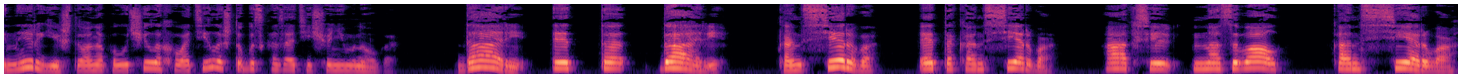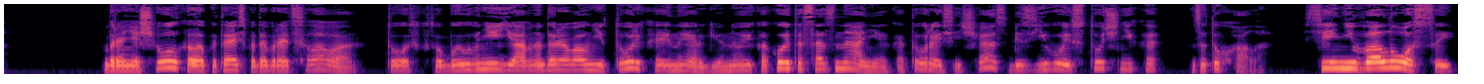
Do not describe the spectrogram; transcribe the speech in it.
энергии, что она получила, хватило, чтобы сказать еще немного. «Дари! Это Дари! Консерва! Это консерва!» Аксель назвал консерва. Броня щелкала, пытаясь подобрать слова. Тот, кто был в ней, явно даровал не только энергию, но и какое-то сознание, которое сейчас без его источника затухало. Синеволосый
